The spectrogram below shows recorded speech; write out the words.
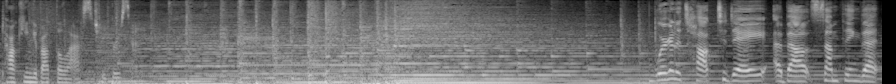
talking about the last 2%. We're going to talk today about something that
